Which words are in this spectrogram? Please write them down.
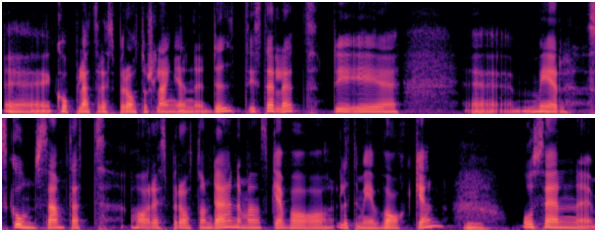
eh, kopplat respiratorslangen dit istället. Det är eh, mer skonsamt att ha respiratorn där när man ska vara lite mer vaken. Mm. Och sen eh,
